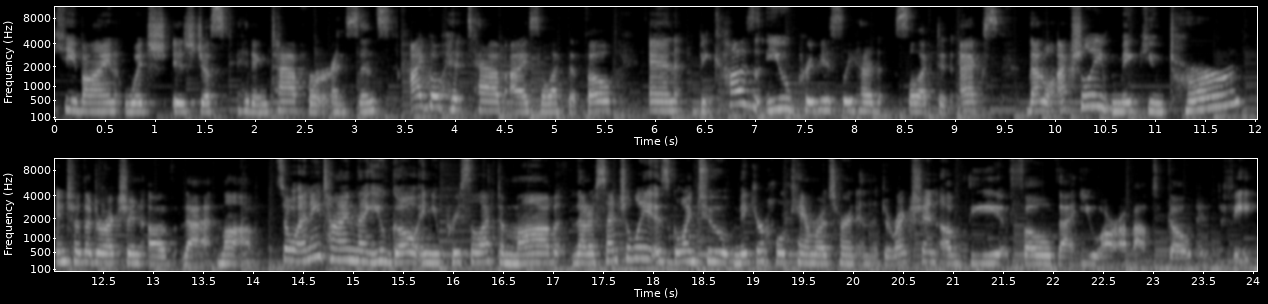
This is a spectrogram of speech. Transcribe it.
keybind, which is just hitting tab for instance. I go hit tab, I select the foe, and because you previously had selected X, that'll actually make you turn into the direction of that mob. So anytime that you go and you pre-select a mob, that essentially is going to make your whole camera turn in the direction of the foe that you are about to go and defeat.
